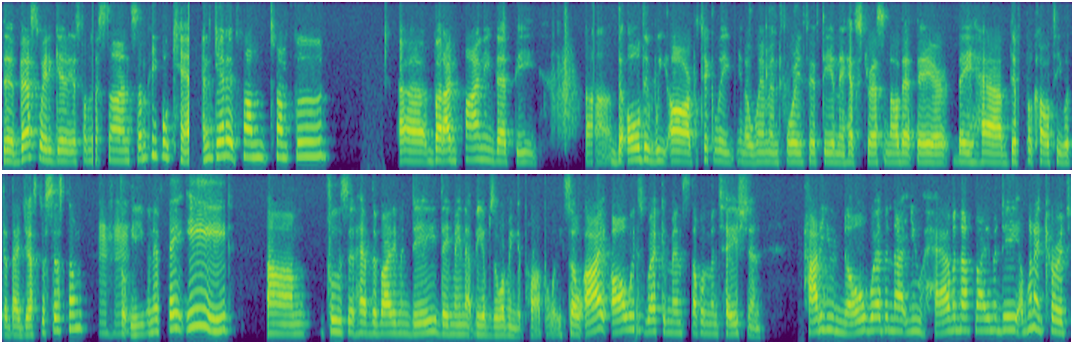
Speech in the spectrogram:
the best way to get it is from the sun. Some people can get it from from food, uh, but I'm finding that the uh, the older we are, particularly you know women 40, 50, and they have stress and all that, they they have difficulty with the digestive system. Mm-hmm. So even if they eat, um, foods that have the vitamin D, they may not be absorbing it properly. So I always recommend supplementation. How do you know whether or not you have enough vitamin D? I'm going to encourage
